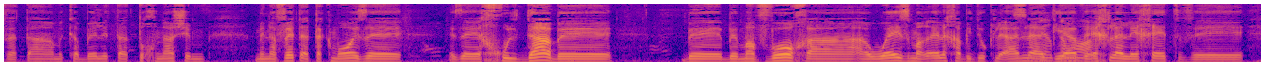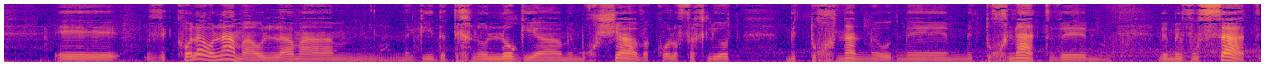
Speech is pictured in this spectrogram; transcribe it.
ואתה מקבל את התוכנה שמנווט, אתה כמו איזה, איזה חולדה ב... במבוך, ה-Waze מראה לך בדיוק לאן להגיע ואיך ללכת, ו, אה, וכל העולם, העולם, נגיד, הטכנולוגיה, הממוחשב, הכל הופך להיות מתוכנן מאוד, מתוכנת ומבוסת,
